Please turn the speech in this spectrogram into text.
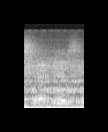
mindset is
